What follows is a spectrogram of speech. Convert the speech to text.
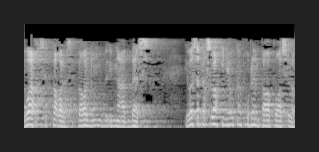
voir cette parole, cette parole donc d'Ibn Abbas, il va s'apercevoir qu'il n'y a aucun problème par rapport à cela.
